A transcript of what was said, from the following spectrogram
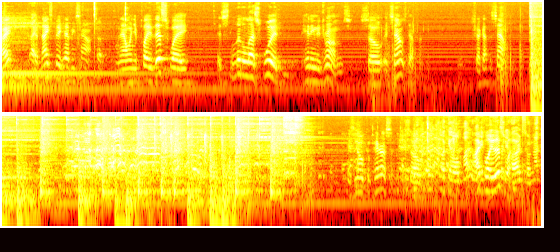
All right? A nice big heavy sound. Now, when you play this way, it's a little less wood hitting the drums, so it sounds different. Check out the sound. There's no comparison. So Okay, well, my I play this way. hard, so I'm not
